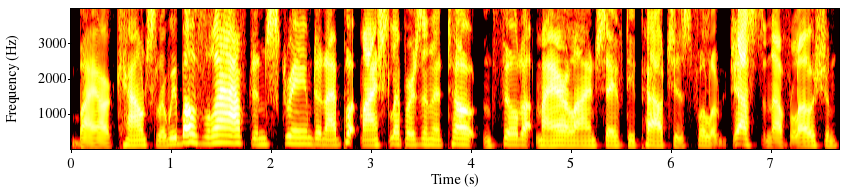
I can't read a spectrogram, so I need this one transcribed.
by our counselor, we both laughed and screamed, and I put my slippers in a tote and filled up my airline safety pouches full of just enough lotion.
